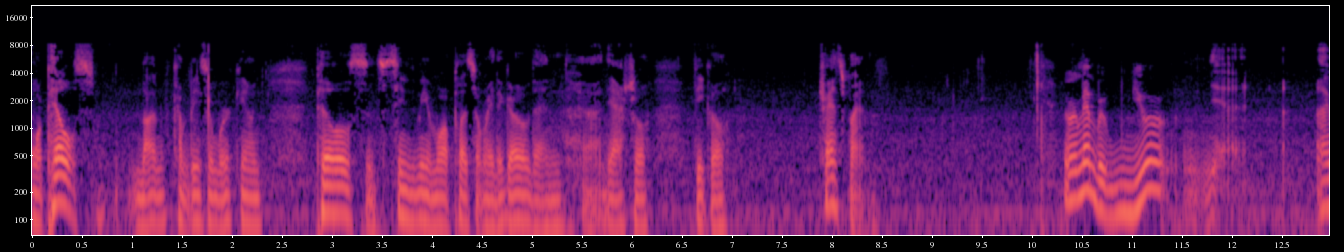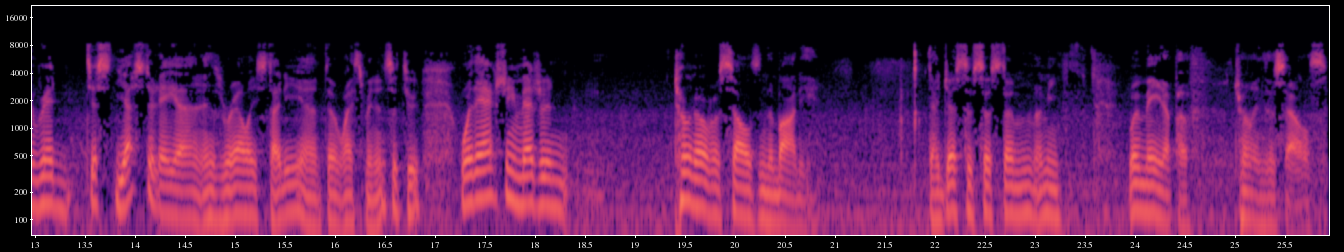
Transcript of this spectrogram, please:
or pills. A lot of companies are working on pills. It seems to be a more pleasant way to go than uh, the actual fecal transplant. Now remember, you're. I read just yesterday an Israeli study at the Weizmann Institute where they actually measured turnover of cells in the body. Digestive system, I mean, we're made up of trillions of cells.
